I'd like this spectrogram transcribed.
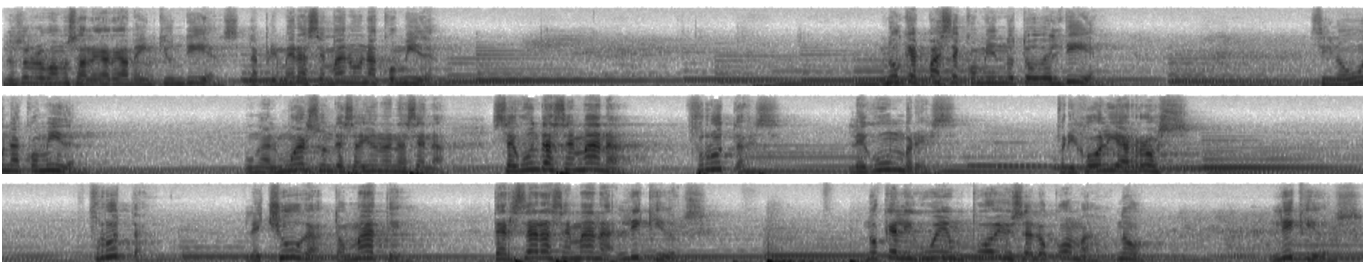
Nosotros lo vamos a alargar a 21 días. La primera semana una comida. No que pase comiendo todo el día, sino una comida, un almuerzo, un desayuno, una cena. Segunda semana, frutas, legumbres, frijol y arroz, fruta, lechuga, tomate. Tercera semana, líquidos. No que ligüe un pollo y se lo coma, no, líquidos.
